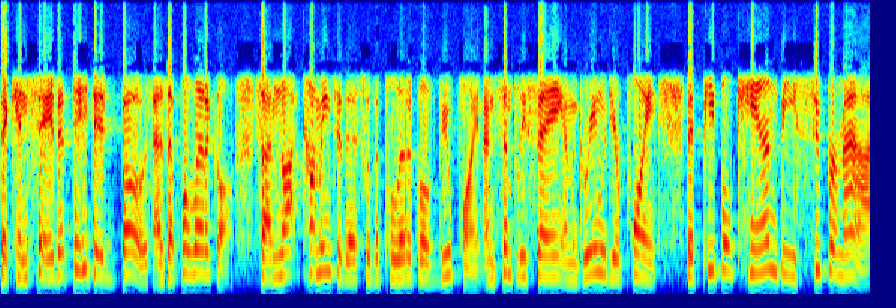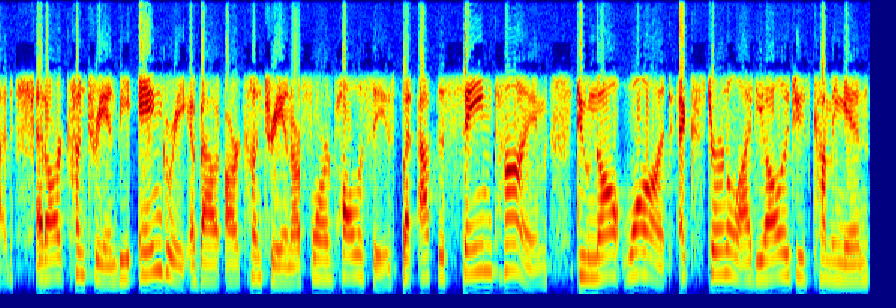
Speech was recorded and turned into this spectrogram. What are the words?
that can say that they did both as a political. So I'm not coming to this with a political viewpoint. I'm simply saying, I'm agreeing with your point that people can be super mad at our country and be angry about our country and our foreign policies, but at the same time do not want external ideologies coming in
